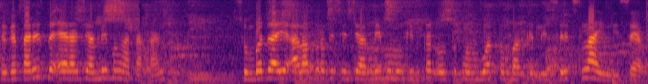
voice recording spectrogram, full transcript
Sekretaris Daerah Jambi mengatakan, sumber daya alam Provinsi Jambi memungkinkan untuk membuat pembangkit listrik selain diesel.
